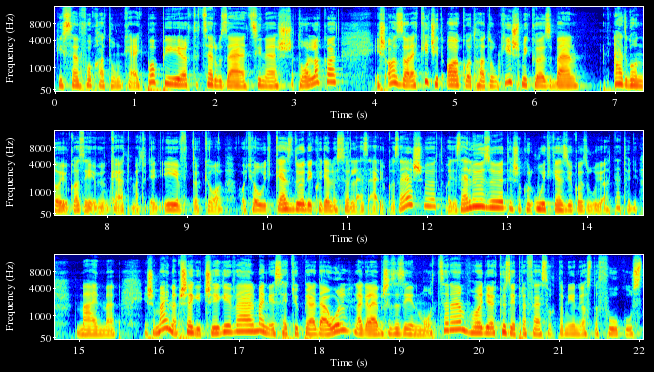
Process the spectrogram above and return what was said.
hiszen foghatunk egy papírt, ceruzát, színes tollakat, és azzal egy kicsit alkothatunk is, miközben átgondoljuk az évünket, mert hogy egy év tök jól, hogyha úgy kezdődik, hogy először lezárjuk az elsőt, vagy az előzőt, és akkor úgy kezdjük az újat. Tehát, hogy mindmap. És a mindmap segítségével megnézhetjük például, legalábbis ez az én módszerem, hogy középre felszoktam írni azt a fókuszt,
